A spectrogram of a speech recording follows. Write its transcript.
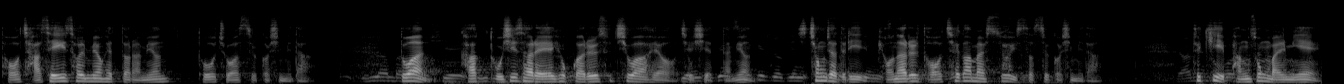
더 자세히 설명했더라면 더 좋았을 것입니다. 또한 각 도시 사례의 효과를 수치화하여 제시했다면 시청자들이 변화를 더 체감할 수 있었을 것입니다. 특히 방송 말미에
